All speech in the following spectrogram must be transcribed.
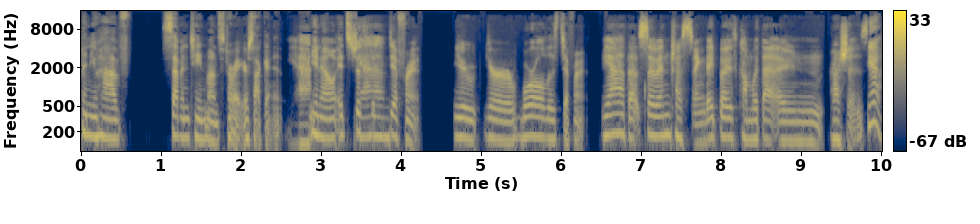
and you have 17 months to write your second. Yeah. You know, it's just Yeah. different. Your, your world is different. Yeah. That's so interesting. They both come with their own pressures. Yeah.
